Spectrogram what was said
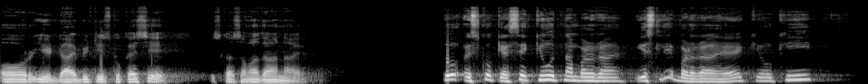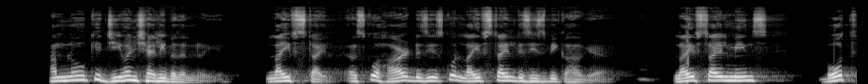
और ये डायबिटीज़ को कैसे इसका समाधान आए? तो इसको कैसे क्यों इतना बढ़ रहा है? इसलिए बढ़ रहा है क्योंकि हम लोगों की जीवन शैली बदल रही है। लाइफस्टाइल इसको हार्ट डिज़ीज़ को लाइफस्टाइल डिज़ीज़ भी कहा गया है। Life style means both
